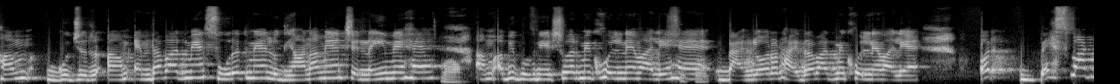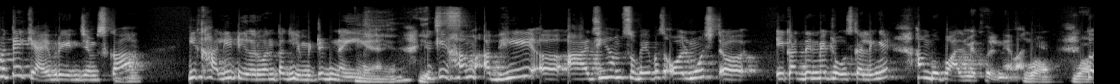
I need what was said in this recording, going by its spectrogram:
हम गुजरात अहमदाबाद में हैं सूरत में हैं लुधियाना में हैं चेन्नई में हैं हम अभी भुवनेश्वर में खोलने वाले हैं बैंगलोर और हैदराबाद में खोलने वाले हैं। और बेस्ट पार्ट बताए क्या है ब्रेन जिम्स का? ये खाली टीयर वन तक लिमिटेड नहीं है, नहीं है, है। क्योंकि हम अभी आज ही हम सुबह बस ऑलमोस्ट एक आध दिन में क्लोज कर लेंगे हम भोपाल में खुलने वाले वाँ, हैं। तो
